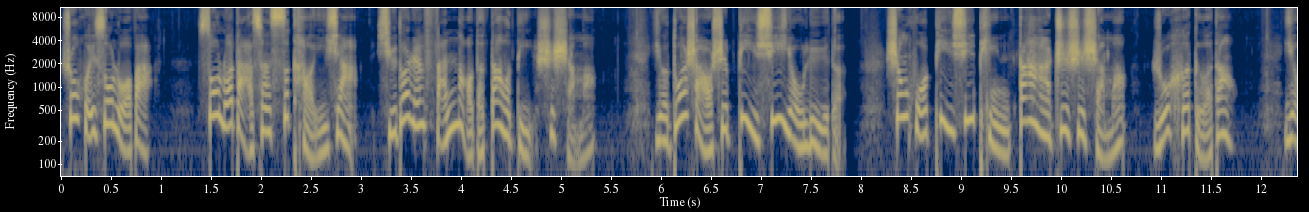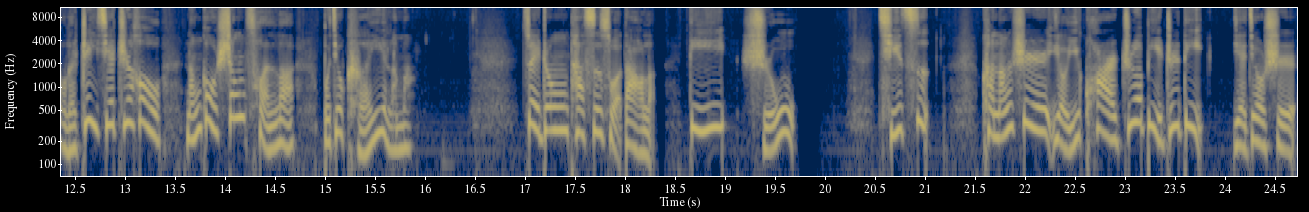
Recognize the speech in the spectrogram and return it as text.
说回梭罗吧，梭罗打算思考一下，许多人烦恼的到底是什么？有多少是必须忧虑的？生活必需品大致是什么？如何得到？有了这些之后，能够生存了，不就可以了吗？最终，他思索到了：第一，食物；其次，可能是有一块遮蔽之地，也就是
